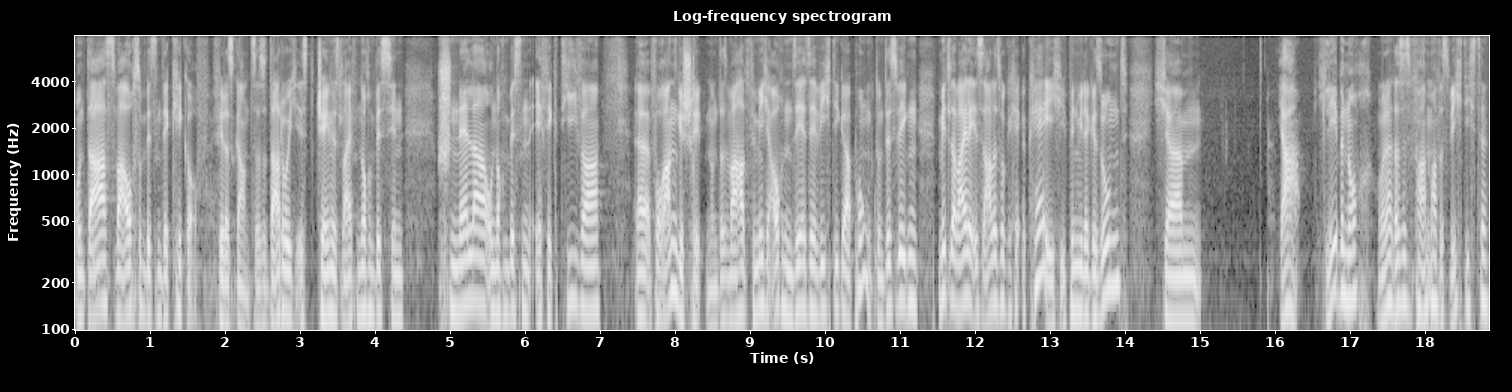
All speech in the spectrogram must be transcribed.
Und das war auch so ein bisschen der Kickoff für das Ganze. Also dadurch ist Chain is Life noch ein bisschen schneller und noch ein bisschen effektiver äh, vorangeschritten. Und das war halt für mich auch ein sehr, sehr wichtiger Punkt. Und deswegen mittlerweile ist alles okay. okay ich, ich bin wieder gesund. Ich, ähm, ja, ich lebe noch, oder? Das ist vor allem auch das Wichtigste.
